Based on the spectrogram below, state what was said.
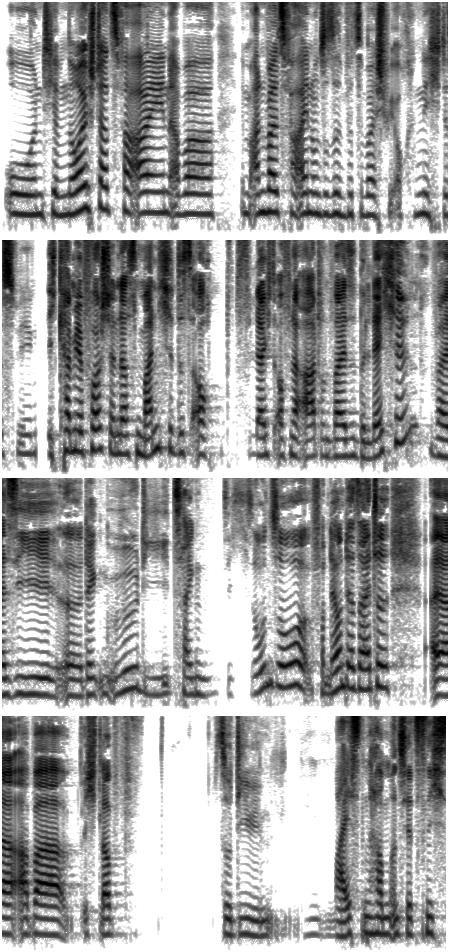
und hier im Neustadtsverein, aber im Anwaltsverein und so sind wir zum Beispiel auch nicht, deswegen. Ich kann mir vorstellen, dass manche das auch vielleicht auf eine Art und Weise belächeln, weil sie äh, denken, öh, die zeigen sich so und so von der und der Seite. Äh, aber ich glaube, so die meisten haben uns jetzt nicht,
